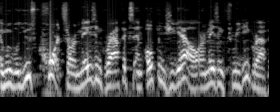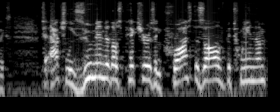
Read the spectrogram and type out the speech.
and we will use Quartz, our amazing graphics, and OpenGL, our amazing 3D graphics, to actually zoom into those pictures and cross dissolve between them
